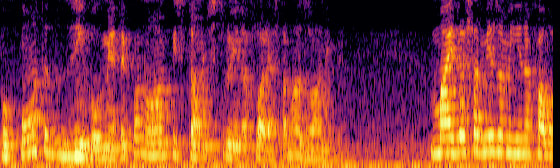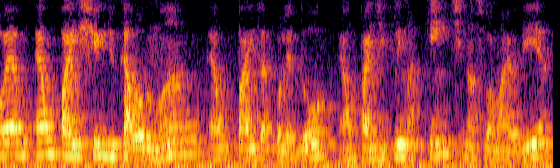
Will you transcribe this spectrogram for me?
por conta do desenvolvimento econômico, estão destruindo a floresta amazônica. Mas essa mesma menina falou: é, é um país cheio de calor humano, é um país acolhedor, é um país de clima quente na sua maioria.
